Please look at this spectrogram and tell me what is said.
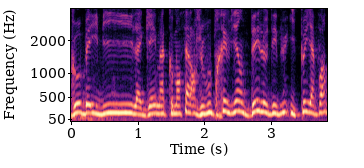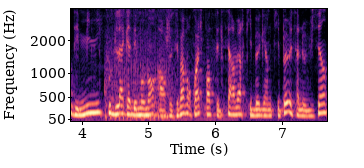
go baby La game a commencé. Alors je vous préviens, dès le début, il peut y avoir des mini coups de lag à des moments. Alors je sais pas pourquoi, je pense que c'est le serveur qui bug un petit peu, mais ça ne vient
